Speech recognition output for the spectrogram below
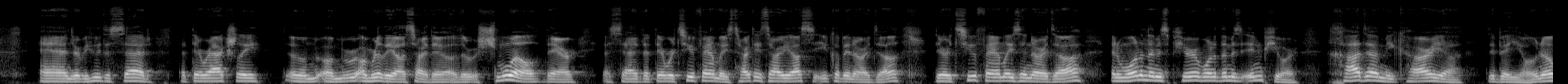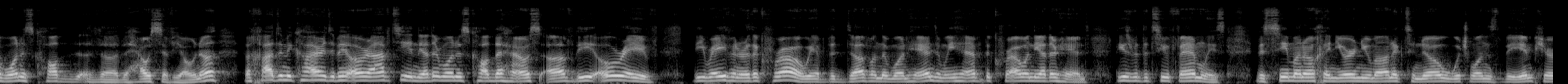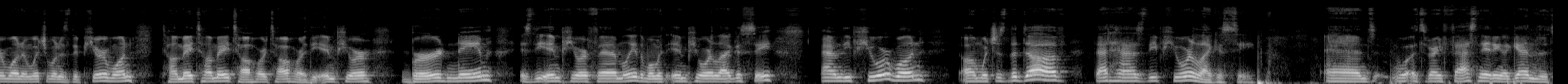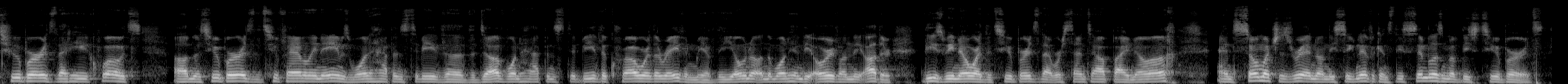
And Rabbi Yehuda said that there were actually um, um, um, really, uh, sorry, the, the Shmuel there said that there were two families, Tarte Zarias Ika ben Arda. There are two families in Arda, and one of them is pure, one of them is impure. Chada debe Yona. One is called the, the, house of Yona. V'chad mikar debe Oravti, and the other one is called the house of the Orev, the raven or the crow. We have the dove on the one hand, and we have the crow on the other hand. These were the two families. V'simanoch, and you're mnemonic to know which one's the impure one and which one is the pure one. Tame, tame, tahor, tahor. The impure bird name is the impure family, the one with impure legacy. And the pure one, um, which is the dove, that has the pure legacy. And it's very fascinating. Again, the two birds that he quotes, um, the two birds, the two family names, one happens to be the, the dove, one happens to be the crow or the raven. We have the Yonah on the one hand, the Orev on the other. These we know are the two birds that were sent out by Noach. And so much is written on the significance, the symbolism of these two birds.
